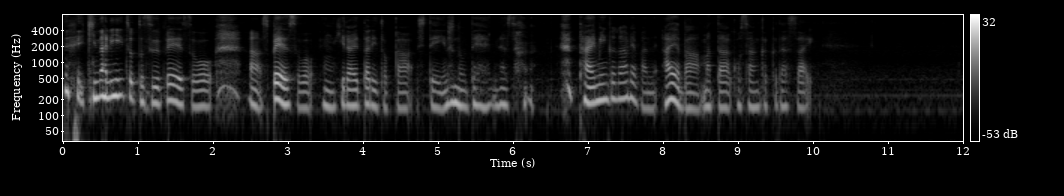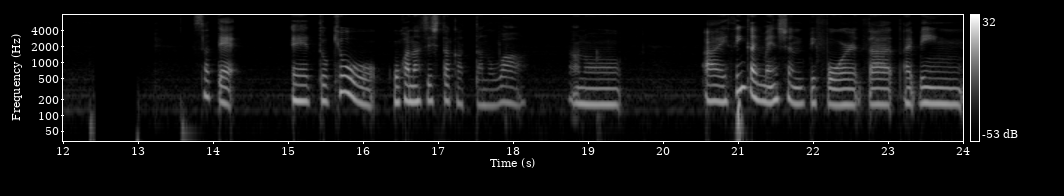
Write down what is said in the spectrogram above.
いきなりちょっとスペースをあスペースを、うん、開いたりとかしているので皆さんタイミングがあればね会えばまたご参加ください。さて、えっ、ー、と今日お話ししたかったのはあの I think I mentioned before that I've been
